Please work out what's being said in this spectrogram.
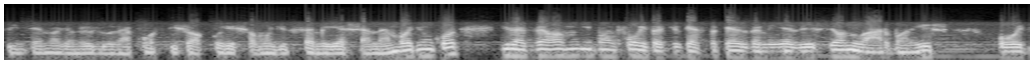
szintén nagyon örülnek ott is, akkor is, ha mondjuk személyesen nem vagyunk ott, illetve amiben folytatjuk ezt a kezdeményezést januárban is, hogy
